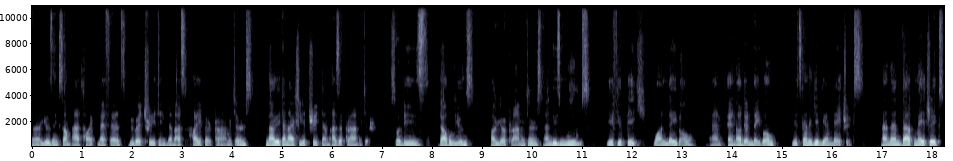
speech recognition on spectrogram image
uh, using some ad hoc methods. We were treating them as hyperparameters. Now you can actually treat them as a parameter. So these W's are your parameters, and these mu's, if you pick one label and another label, it's going to give you a matrix. And then that matrix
